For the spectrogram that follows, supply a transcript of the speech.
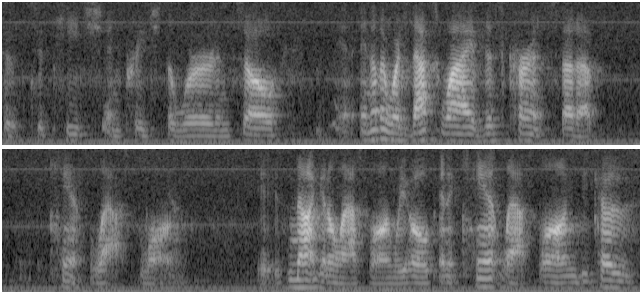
to, to teach and preach the word. And so, in other words, that's why this current setup can't last long. It's not going to last long, we hope, and it can't last long because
